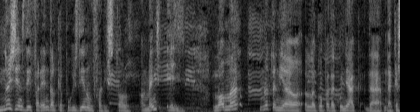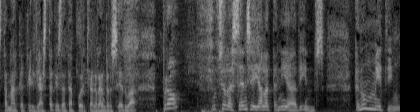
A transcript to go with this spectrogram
no és gens diferent del que puguis dir en un faristol. Almenys ell. L'home no tenia la copa de conyac d'aquesta marca que ell gasta, que és de Tapuerca Gran Reserva, però potser l'essència ja la tenia a dins. En un míting,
